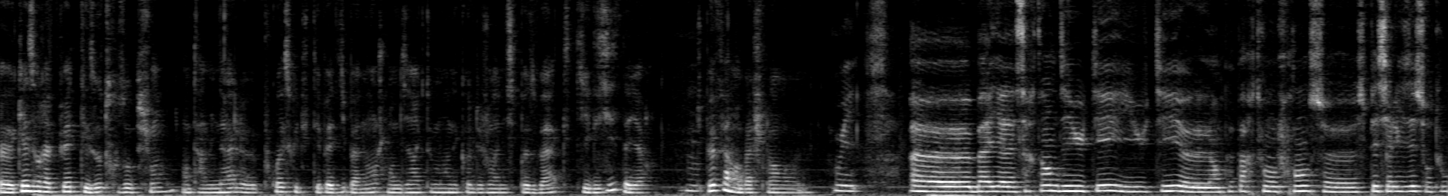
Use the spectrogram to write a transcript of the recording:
euh, quelles auraient pu être tes autres options en terminale? Euh, Pourquoi est-ce que tu t'es pas dit, bah non, je rentre directement en école de journalisme post-bac, qui existe d'ailleurs? Mm. Tu peux faire un bachelor euh. Oui. Bah, il y a certains DUT IUT un peu partout en France, spécialisés surtout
